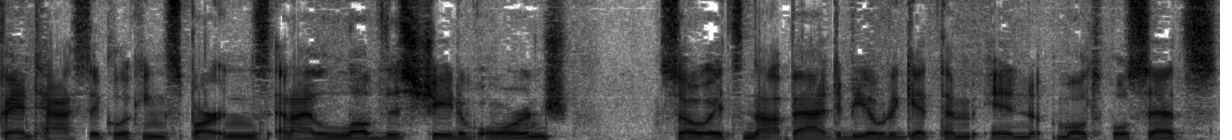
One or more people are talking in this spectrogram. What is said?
fantastic looking Spartans and I love this shade of orange. So it's not bad to be able to get them in multiple sets.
